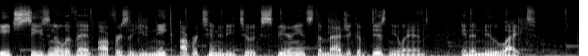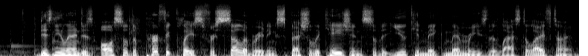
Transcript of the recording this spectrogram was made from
each seasonal event offers a unique opportunity to experience the magic of Disneyland in a new light. Disneyland is also the perfect place for celebrating special occasions so that you can make memories that last a lifetime.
